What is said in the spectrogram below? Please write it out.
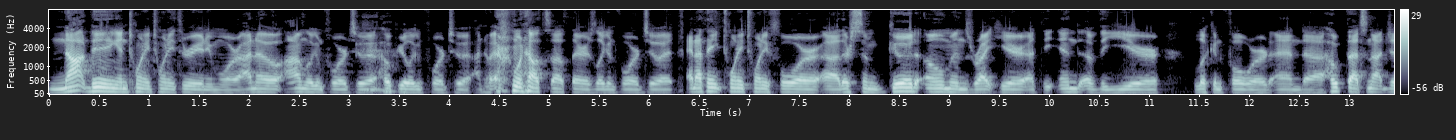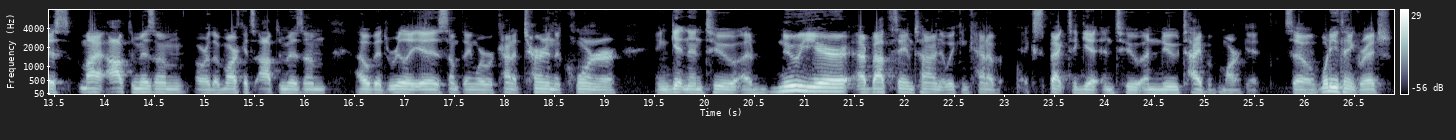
not being in 2023 anymore. I know I'm looking forward to it. Hope you're looking forward to it. I know everyone else out there is looking forward to it. And I think 2024, uh, there's some good omens right here at the end of the year looking forward. And uh, hope that's not just my optimism or the market's optimism. I hope it really is something where we're kind of turning the corner and getting into a new year at about the same time that we can kind of expect to get into a new type of market. So, what do you think, Rich?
